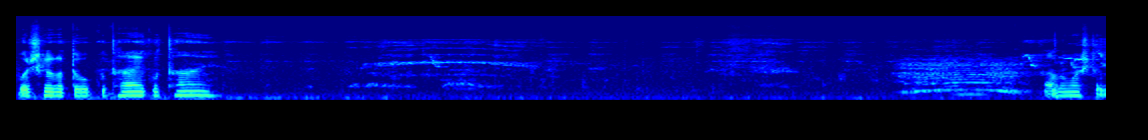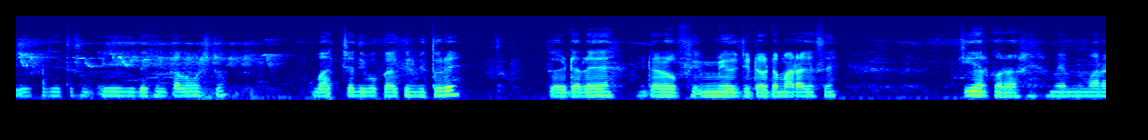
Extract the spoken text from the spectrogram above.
পরিষ্কার করতে হবে। কোথায় কোথায়? কালো মাছটা দেখা যাইতেছেন এই দেখেন কালো মাছটা। বাচ্চা দিব কয়েকের ভিতরে। তো এটারে, এটারও মেল যেটা, ওটা মারা গেছে। কি আর করার? মারা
